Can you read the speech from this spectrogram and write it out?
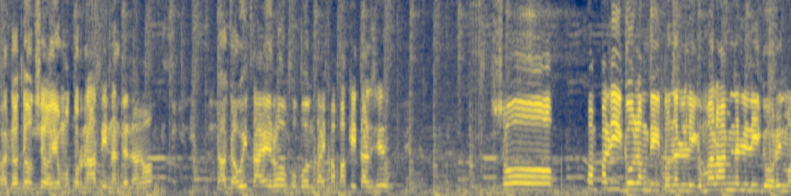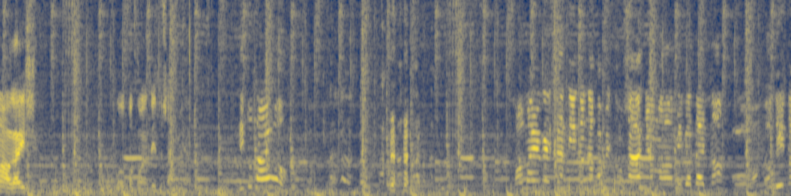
Ano to, so, yung motor natin, nandyan, ano? Gagawin tayo ro, pupunta, ipapakita siya. So, pampaligo lang dito, naliligo. Marami naliligo rin mga guys. Tutok na dito sa amin yan. Dito tayo! So mga guys, nandito na kami kung saan yung mga mega dive, no? Oo. So dito,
